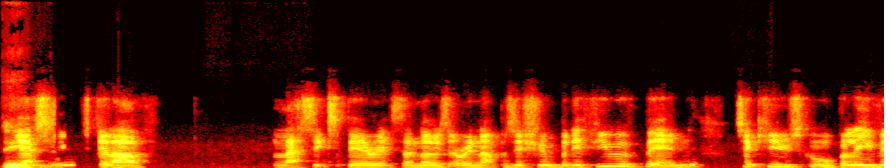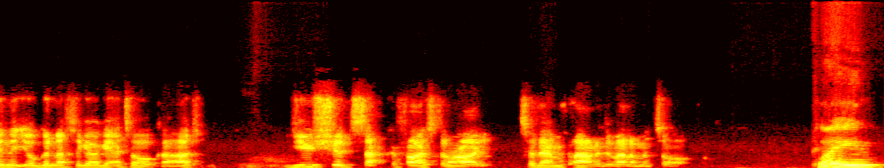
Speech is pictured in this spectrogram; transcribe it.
you- yes, you still have less experience than those that are in that position. But if you have been to Q school believing that you're good enough to go and get a tour card, you should sacrifice the right to then play on a development tour. Playing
